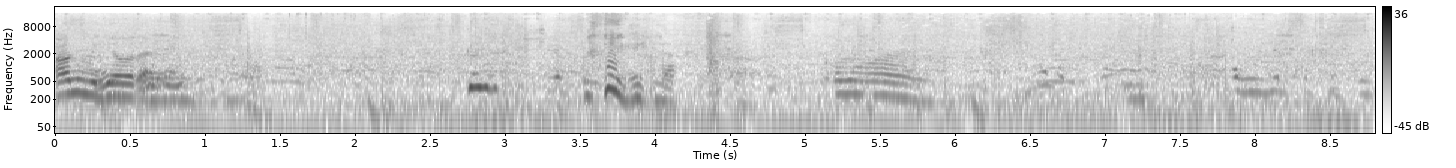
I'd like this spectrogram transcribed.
I don't even know what I mean. Come on. Oh yes, that's a good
